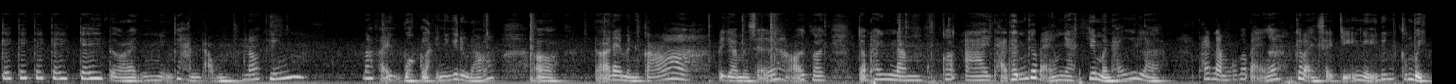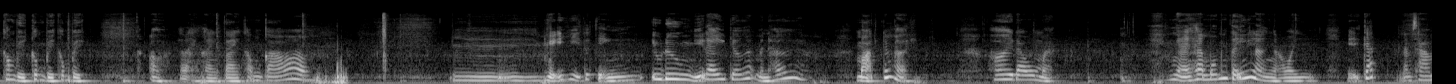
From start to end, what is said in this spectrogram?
cái cái cái cái cái từ là những cái hành động nó khiến nó phải quật lại những cái điều đó. Ờ đó ở đây mình có bây giờ mình sẽ hỏi coi trong tháng 5 có ai thả thính các bạn không nha? Chứ mình thấy là tháng 5 của các bạn á các bạn sẽ chỉ nghĩ đến công việc công việc công việc công việc. Ờ các bạn hoàn toàn không có um, nghĩ gì tới chuyện yêu đương gì đây trơn á. Mình thấy mệt lắm rồi. Hơi đâu mà. Ngày 24 tiếng là ngồi nghĩ cách làm sao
